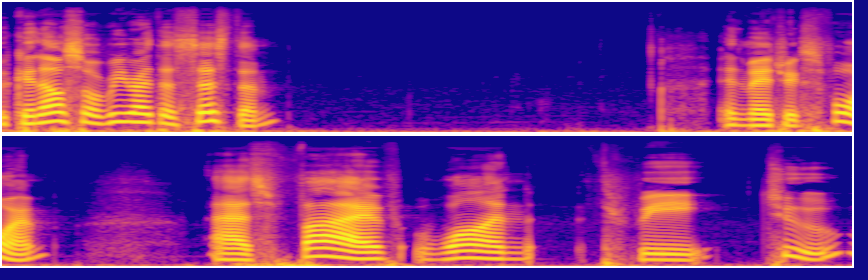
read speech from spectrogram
We can also rewrite the system in matrix form as 5, 1, 3, 2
